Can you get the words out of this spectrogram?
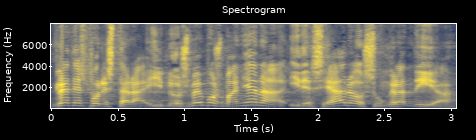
Gracias por estar ahí, nos vemos mañana y desearos un gran día.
